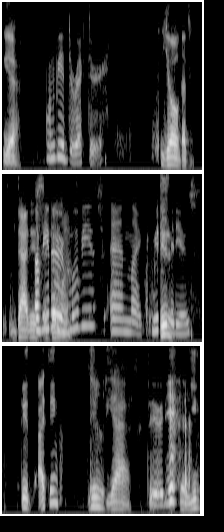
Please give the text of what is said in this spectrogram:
Yeah. I want to be a director Yo, that's that is of either movies and like music Dude. videos. dude. I think, dude, yeah, Dude, yeah. yeah, you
